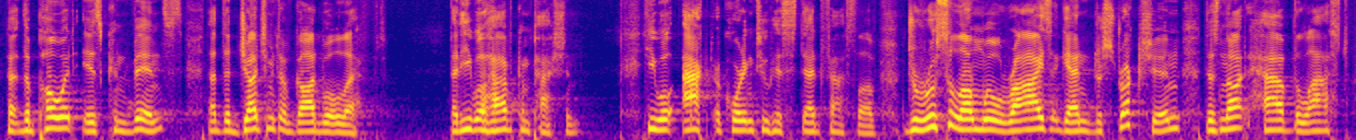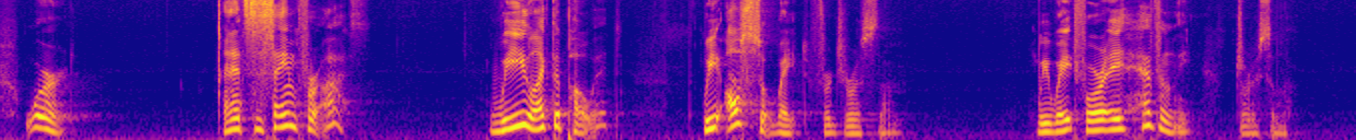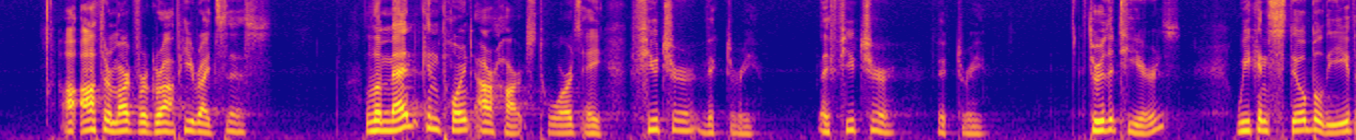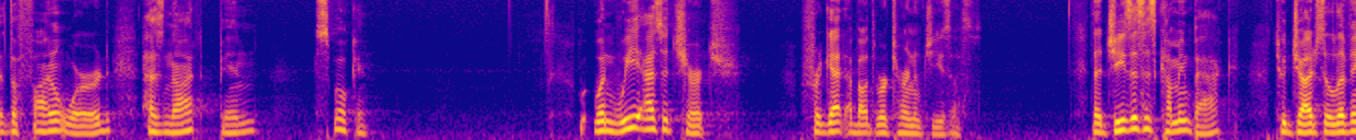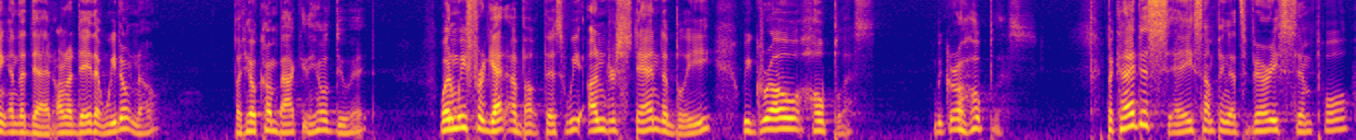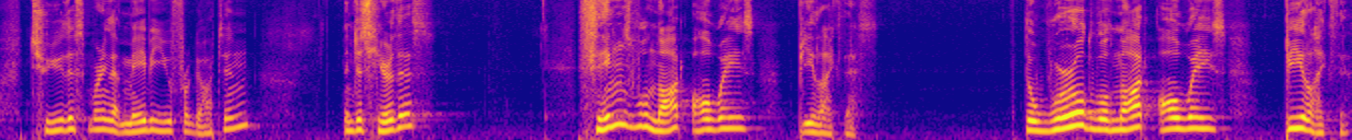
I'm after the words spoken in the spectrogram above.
The poet is convinced that the judgment of God will lift, that he will have compassion. He will act according to his steadfast love. Jerusalem will rise again. Destruction does not have the last word. And it's the same for us. We, like the poet, we also wait for Jerusalem. We wait for a heavenly Jerusalem. Uh, author Mark Vroegop, he writes this Lament can point our hearts towards a future victory, a future victory. Through the tears, we can still believe that the final word has not been spoken. When we as a church forget about the return of Jesus, that Jesus is coming back, to judge the living and the dead on a day that we don't know, but he'll come back and he'll do it. When we forget about this, we understandably we grow hopeless. We grow hopeless. But can I just say something that's very simple to you this morning that maybe you've forgotten? And just hear this. Things will not always be like this. The world will not always be like this.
